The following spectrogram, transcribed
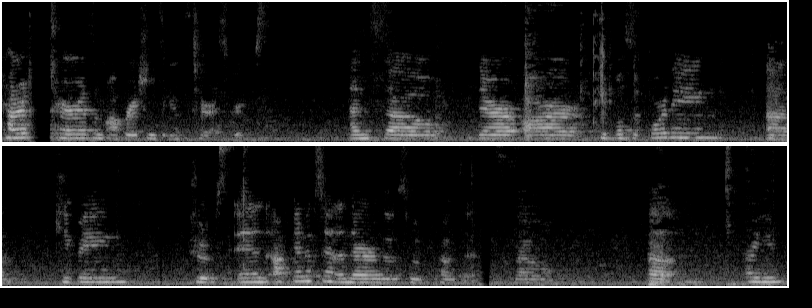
counterterrorism operations against terrorist groups. And so there are people supporting um, keeping troops in Afghanistan, and there are those who oppose it. So, um, Are you?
